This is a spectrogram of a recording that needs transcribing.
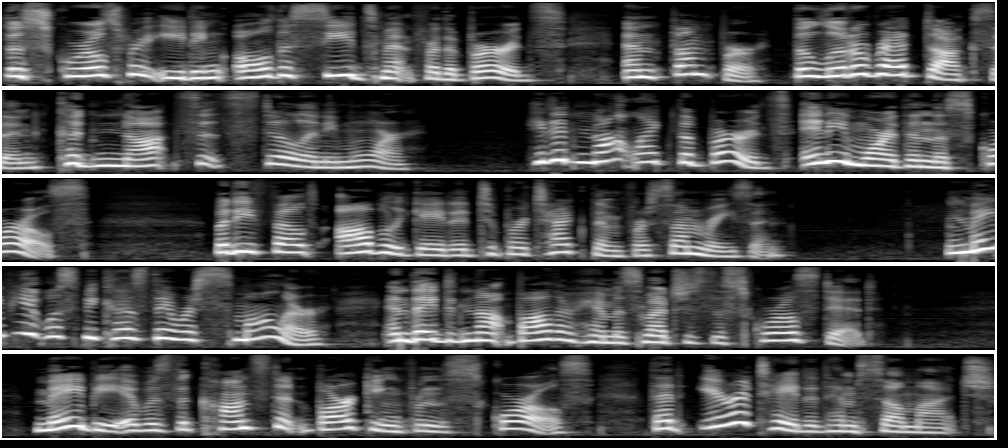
The squirrels were eating all the seeds meant for the birds, and Thumper, the little red dachshund, could not sit still any more. He did not like the birds any more than the squirrels, but he felt obligated to protect them for some reason. Maybe it was because they were smaller and they did not bother him as much as the squirrels did. Maybe it was the constant barking from the squirrels that irritated him so much.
